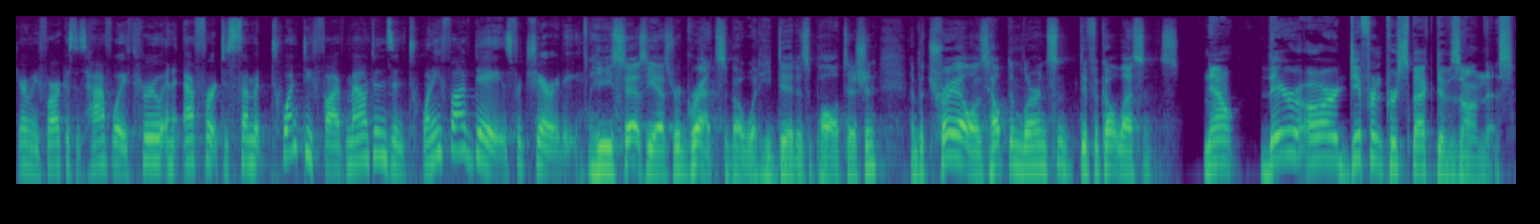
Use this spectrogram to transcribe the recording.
Jeromy Farkas is halfway through an effort to summit 25 mountains in 25 days for charity. He says he has regrets about what he did as a politician, and the trail has helped him learn some difficult lessons. Now, there are different perspectives on this.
